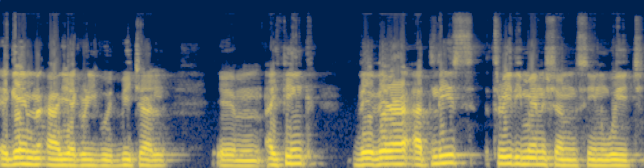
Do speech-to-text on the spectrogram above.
Again, I agree with Bijal. Um, I think there are at least three dimensions in which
